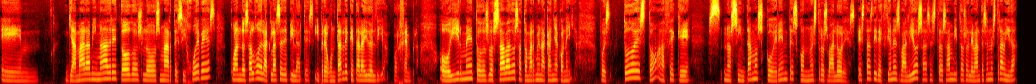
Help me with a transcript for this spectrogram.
em, llamar a mi madre todos los martes y jueves cuando salgo de la clase de pilates y preguntarle qué tal ha ido el día, por ejemplo, o irme todos los sábados a tomarme una caña con ella. Pues todo esto hace que nos sintamos coherentes con nuestros valores. Estas direcciones valiosas, estos ámbitos relevantes en nuestra vida,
